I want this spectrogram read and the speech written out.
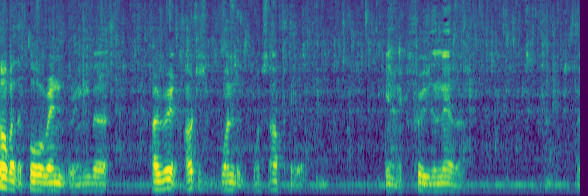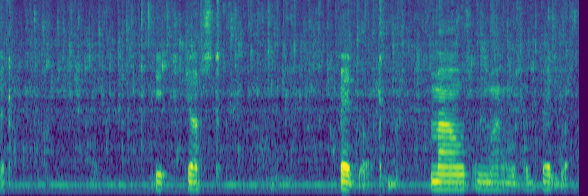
Sorry about the poor rendering, but I re- I just wondered what's up here. You know, through the nether. Like, it's just bedrock. Miles and miles of bedrock.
